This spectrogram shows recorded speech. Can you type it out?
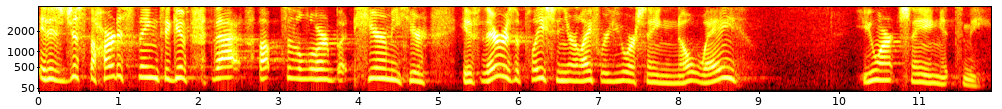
it is just the hardest thing to give that up to the Lord. But hear me here. If there is a place in your life where you are saying, No way, you aren't saying it to me.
